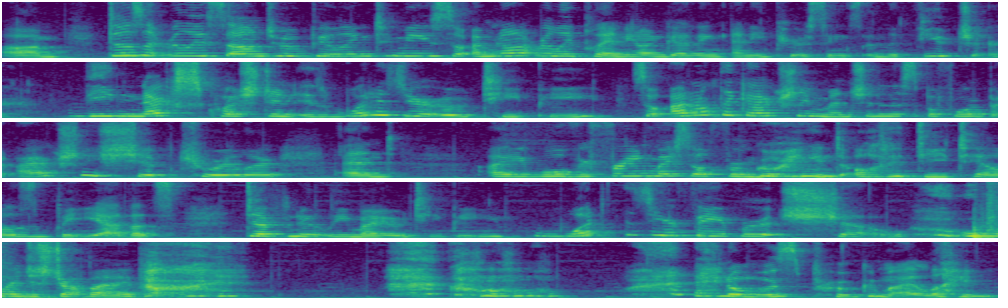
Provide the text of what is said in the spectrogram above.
um, doesn't really sound too appealing to me, so I'm not really planning on getting any piercings in the future. The next question is what is your OTP? So I don't think I actually mentioned this before, but I actually ship Troyler and I will refrain myself from going into all the details, but yeah, that's definitely my OTP. What is your favorite show? Oh, I just dropped my iPod. it almost broke my light.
